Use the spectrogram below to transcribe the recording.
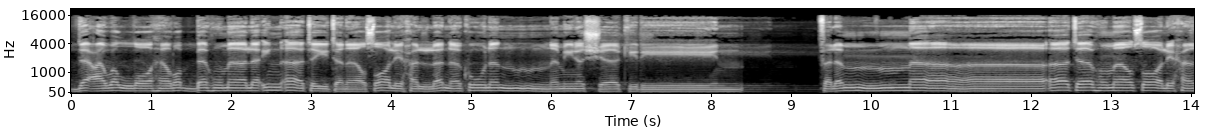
دعوا الله ربهما لئن آتيتنا صالحا لنكونن من الشاكرين. فلما آتاهما صالحا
